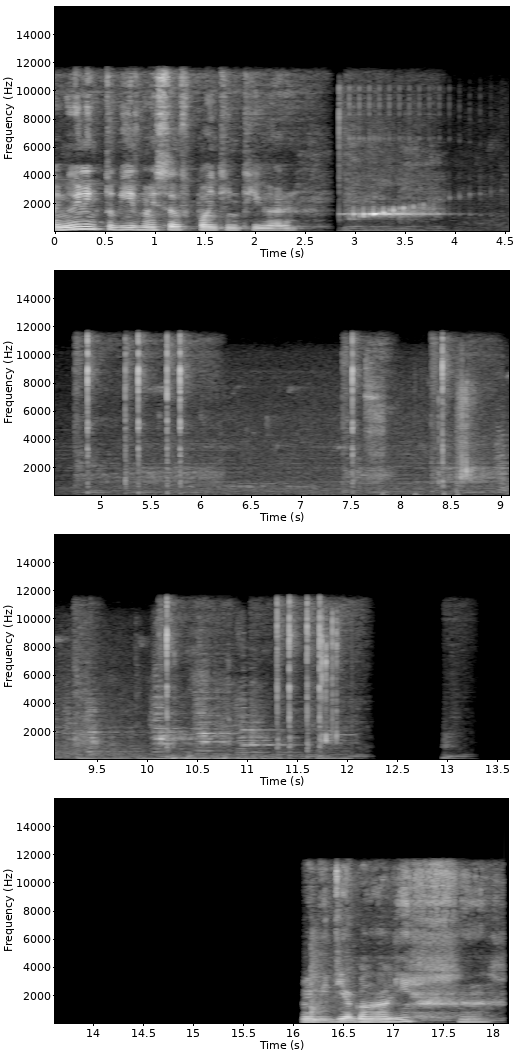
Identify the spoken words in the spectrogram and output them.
I'm willing to give myself point in Tiver. diagonali. Hmm.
